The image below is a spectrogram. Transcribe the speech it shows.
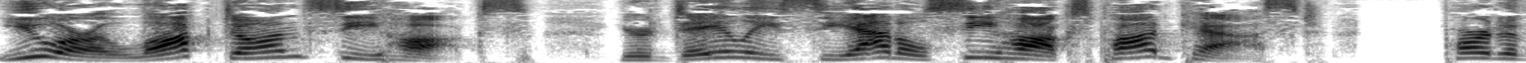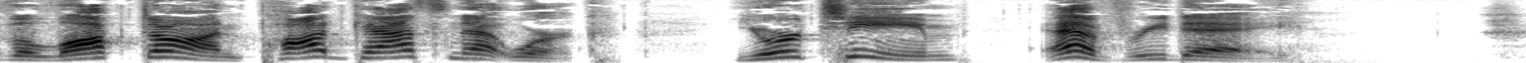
You are Locked On Seahawks, your daily Seattle Seahawks podcast, part of the Locked On Podcast Network. Your team every day.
